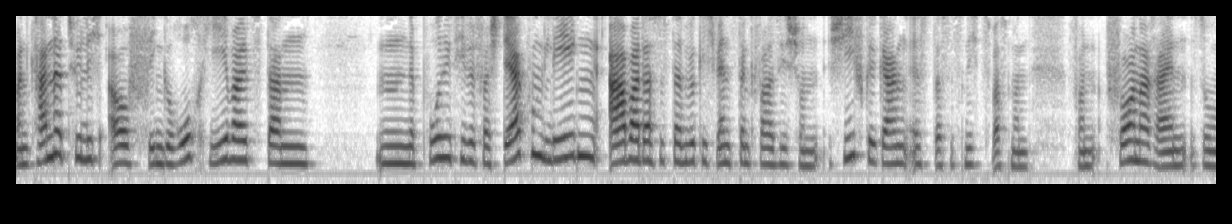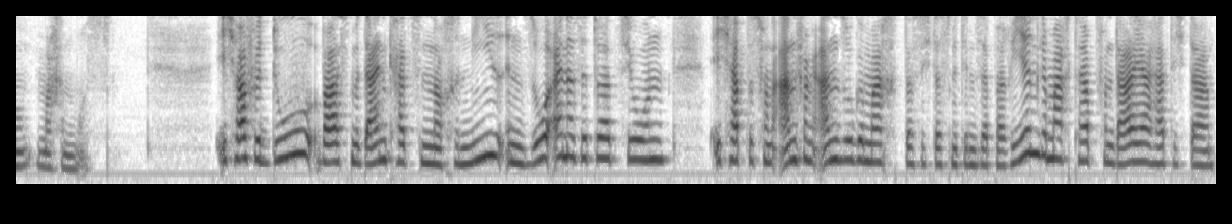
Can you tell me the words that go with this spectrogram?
Man kann natürlich auf den Geruch jeweils dann hm, eine positive Verstärkung legen, aber das ist dann wirklich, wenn es dann quasi schon schief gegangen ist, das ist nichts, was man von vornherein so machen muss. Ich hoffe, du warst mit deinen Katzen noch nie in so einer Situation. Ich habe das von Anfang an so gemacht, dass ich das mit dem Separieren gemacht habe. Von daher hatte ich da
